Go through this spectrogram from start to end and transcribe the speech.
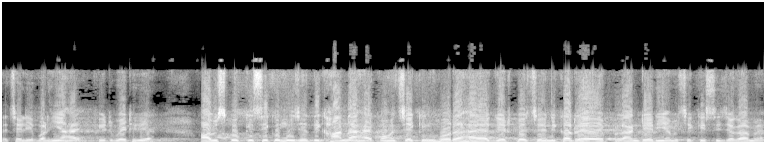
तो चलिए, बढ़िया है, फिट बैठ गया। अब इसको किसी को मुझे दिखाना है कहाँ चेकिंग हो रहा है गेट पे से निकल रहे हैं प्लांट एरिया में से किसी जगह में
